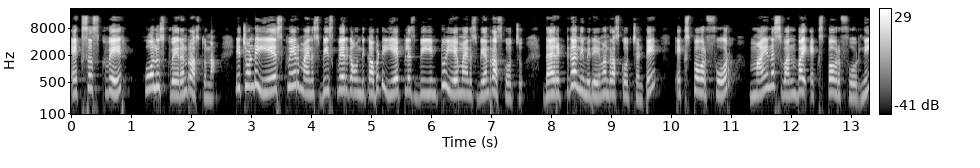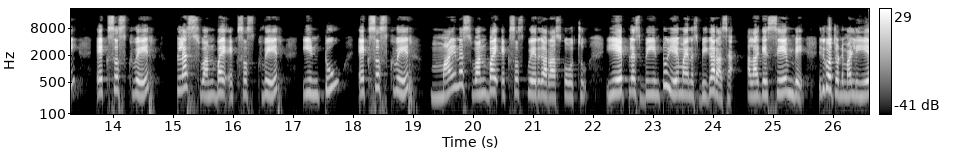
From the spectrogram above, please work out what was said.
x square whole square అని రాస్తున్నా. ఇది చూడండి ఏ స్క్వేర్ మైనస్ బి స్క్వేర్గా ఉంది కాబట్టి a plus b into a minus b అని రాసుకోవచ్చు. డైరెక్ట్గా మీరు ఏమని రాసుకోవచ్చు అంటే x power four minus one by x power ఫోర్ని x square plus one by x square into x square minus one by x స్క్వేర్గా రాసుకోవచ్చు. A plus B into A minus బిగా రాసా అలాగే సేమ్ వే. ఇదిగో చూడండి మళ్ళీ ఏ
